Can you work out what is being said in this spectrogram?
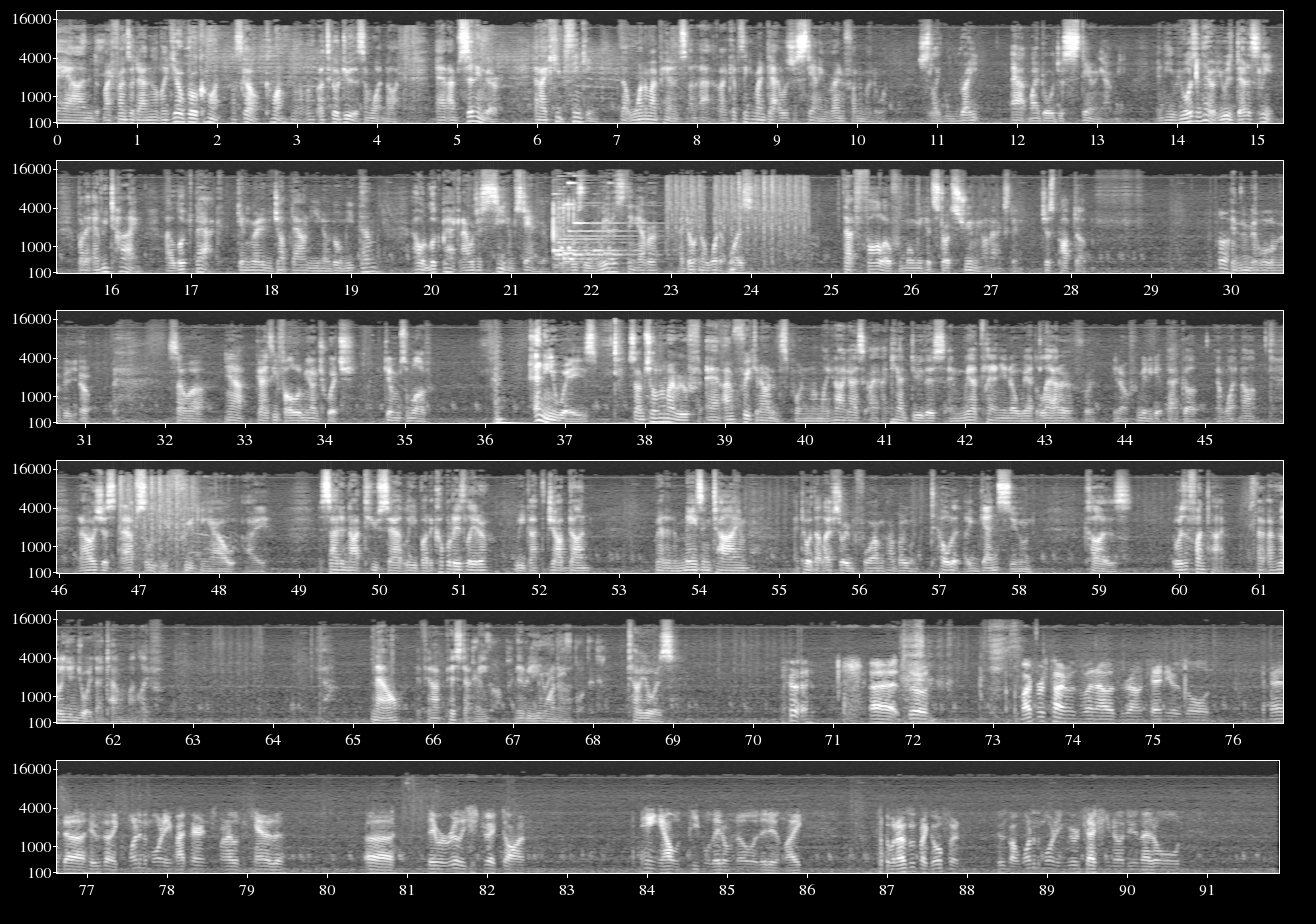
And my friends are down there like, yo, bro, come on, let's go, come on, let's go do this and whatnot. And I'm sitting there, and I keep thinking that one of my parents, and I, I kept thinking my dad was just standing right in front of my door. Just like right at my door, just staring at me. And he, he wasn't there, he was dead asleep. But every time I looked back, getting ready to jump down and, you know, go meet them, I would look back and I would just see him standing there. It was the weirdest thing ever. I don't know what it was. That follow from when we hit start streaming on accident just popped up Huh. in the middle of the video. So, uh, yeah, guys, he followed me on Twitch. Give him some love. Anyways, so I'm chilling on my roof, and I'm freaking out at this point, and I'm like, nah, guys, I, I can't do this, and we had planned, you know, we had a ladder for, you know, for me to get back up and whatnot, and I was just absolutely freaking out. I decided not to, sadly, but a couple days later, we got the job done. We had an amazing time. I told that life story before, I'm probably going to tell it again soon, cause it was a fun time. I, I really enjoyed that time in my life. Yeah. Now, if you're not pissed at me, maybe you wanna tell yours. uh, so my first time was when I was around 10 years old, and uh, it was like one in the morning. My parents, when I lived in Canada, uh, they were really strict on hanging out with people they don't know or they didn't like. So when I was with my girlfriend, it was about one in the morning. We were texting, you know, doing that old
